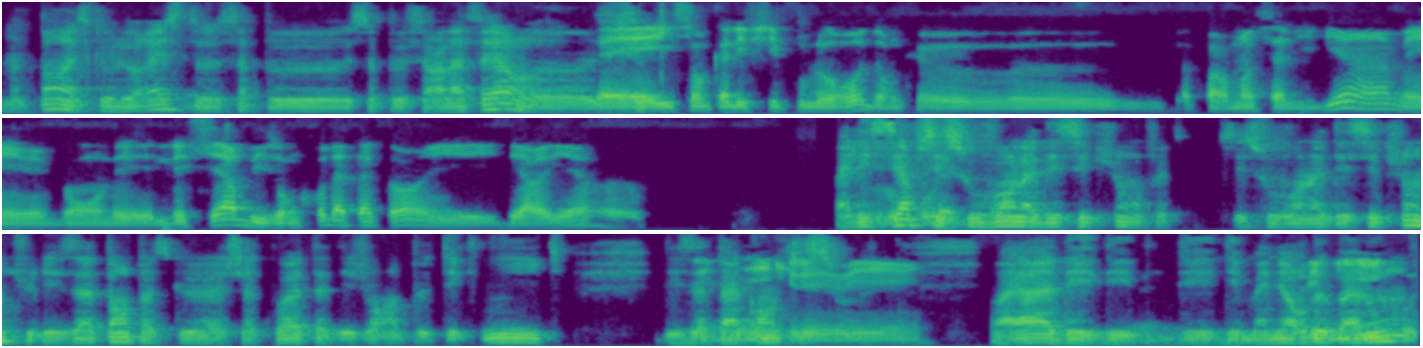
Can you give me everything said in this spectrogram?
Maintenant, est-ce que le reste ça peut ça peut faire l'affaire Euh, sais ils sont qualifiés pour l'Euro, donc euh, apparemment ça vit bien. hein, mais bon, les, les Serbes, ils ont trop d'attaquants et derrière, euh, Bah, les Le Serbes, c'est souvent la déception en fait. C'est souvent la déception. Tu les attends parce que à chaque fois, tu as des joueurs un peu techniques, des attaquants qui sont, oui, voilà, des des des, des manières de ballon.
